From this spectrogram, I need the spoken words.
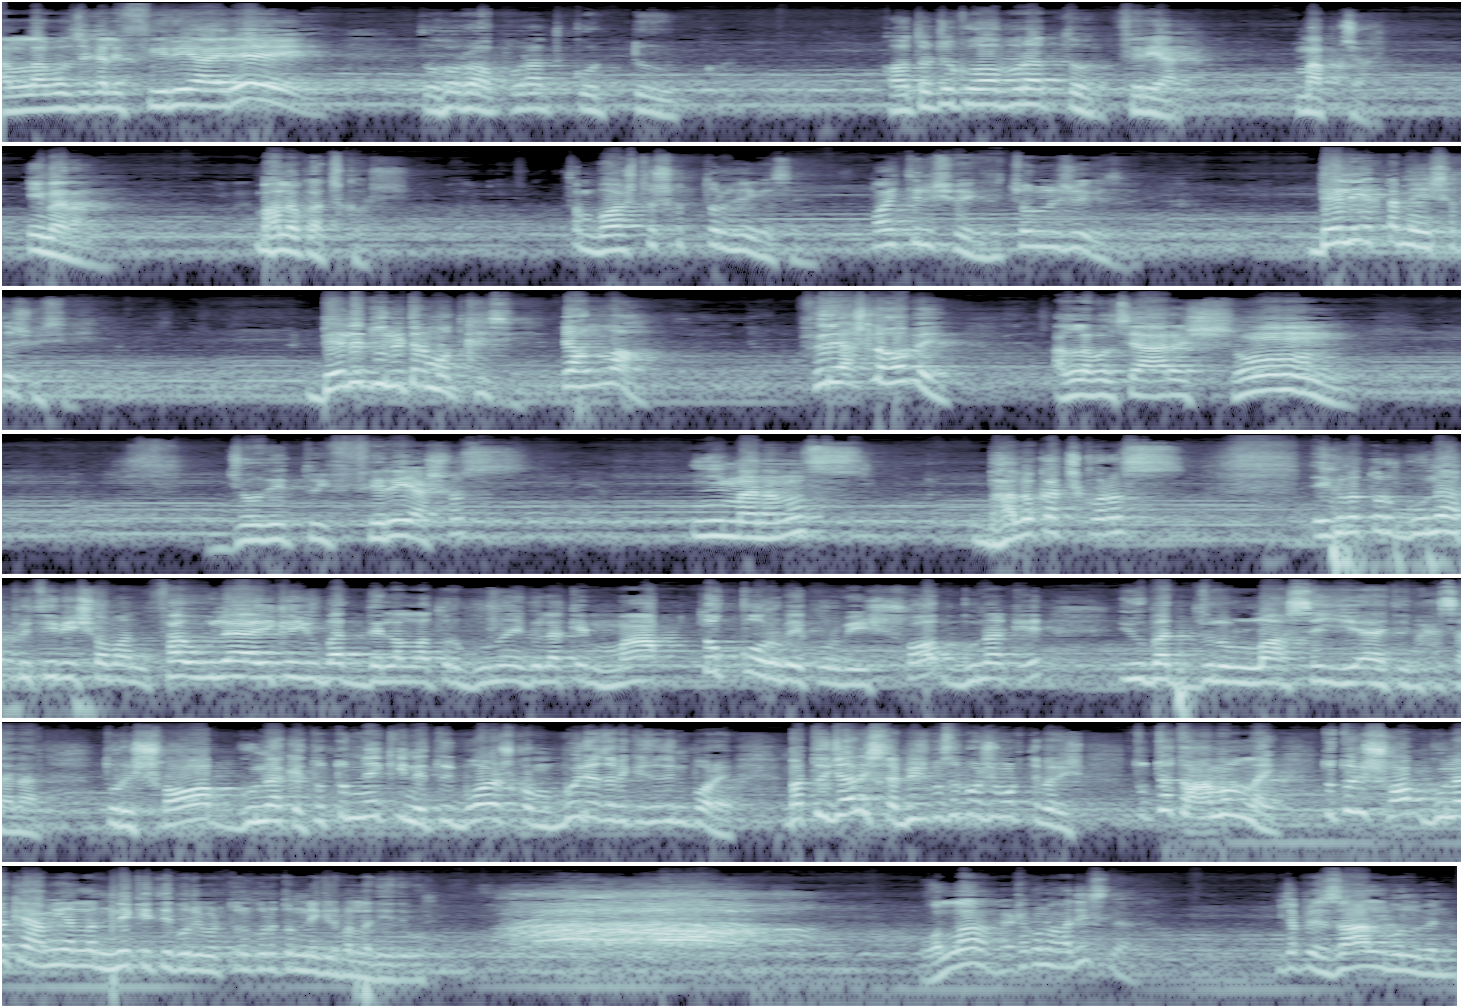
আল্লাহ বলছে খালি ফিরে আয় রে। তোর অপরাধ কটুক কতটুকু অপরাধ তোর? ফিরে আয়। মাপ চা ইমান আন। ভালো কাজ কর। তো বয়স তো সত্তর হয়ে গেছে, পঁয়ত্রিশ হয়ে গেছে, চল্লিশ হয়ে গেছে। ডেলি একটা মেয়ের সাথে শুয়েছি। ডেলি দু লিটার মদ খাইছি। আল্লাহ, ফিরে আসলে হবে? আল্লাহ বলছে, আরে শোন, যদি তুই ফিরে আসস, ইমান আনস, ভালো কাজ করস এগুলো তোর গুনাহ, পৃথিবী সমান। ফাউলাইকা ইউবাদদিল আল্লাহ, তোর গুনাহ এগুলাকে মাপ তো করবে করবে। সব গুনাহকে ইউবাদদিলুল্লাহ সাইয়্যাতিম হাসানাত। তোর সব গুনাহকে, তোর তো নেকি নেই, তুই বয়স কম বইরে যাবে কিছুদিন পরে। বা তুই জানিস না, বিশ বছর বয়সে মরতে পারিস। তোর তো আমল নাই। তো তোর সব গুনাহকে আমি আল্লাহ নেকিতে পরিবর্তন করে তোর নেকির পাল্লা দিয়ে দেবো। ওয়াল্লাহ, এটা কোনো হাদিস না? যে আপনি জাল বলবেন।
